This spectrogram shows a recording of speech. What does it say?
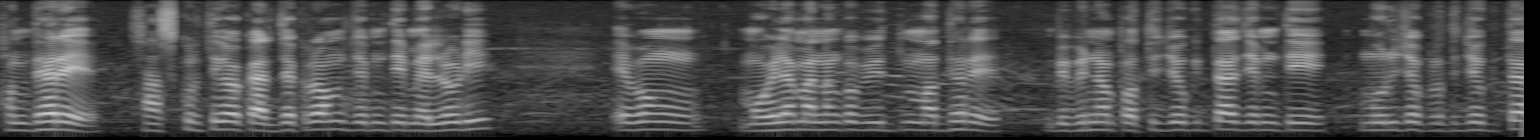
সন্ধ্যার সাংস্কৃতিক কার্যক্রম যেমি মেলোডি এবং মহিলা মধ্যে বিভিন্ন প্রতিযোগিতা যেমি মুরুজ প্রতিযোগিতা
